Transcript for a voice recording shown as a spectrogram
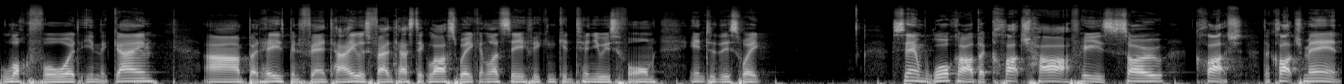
lock forward in the game. Uh, but he's been fantastic. He was fantastic last week, and let's see if he can continue his form into this week. Sam Walker, the clutch half. He's so clutch. The clutch man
